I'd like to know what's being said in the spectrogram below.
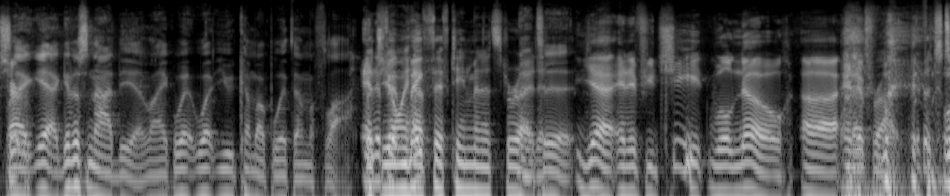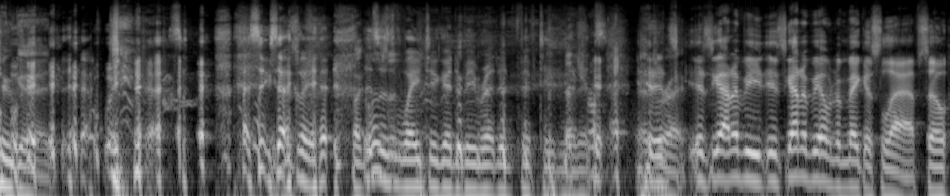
Sure. Like, yeah, give us an idea, like what what you'd come up with on the fly. And But if you only make- have 15 minutes to write That's it. it. Yeah, and if you cheat, we'll know. Uh, and That's if right. If it's too good, That's exactly it. Like, this is way too good to be written in 15 minutes. that's it's, right. it's got to be it's got to be able to make us laugh. So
